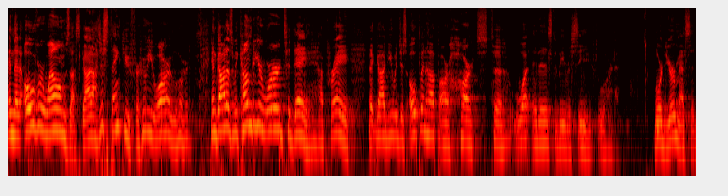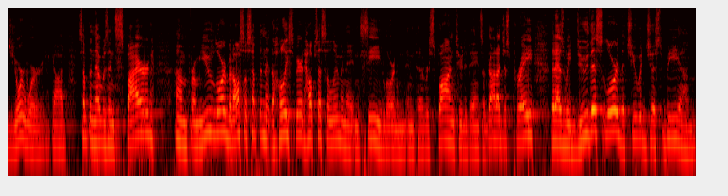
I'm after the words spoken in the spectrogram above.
and that overwhelms us, God. I just thank you for who you are, Lord. And God, as we come to your word today, I pray that, God, you would just open up our hearts to what it is to be received, Lord. Lord, your message, your word, God, something that was inspired um, from you, Lord, but also something that the Holy Spirit helps us illuminate and see, Lord, and, and to respond to today. And so, God, I just pray that as we do this, Lord, that you would just be um,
